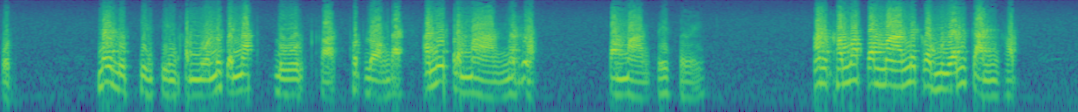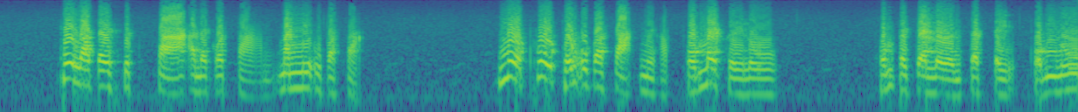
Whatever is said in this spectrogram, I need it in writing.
คน ไม่หลุดจริง ๆคำนวณไม่จะนักดูกัทดลองได้ อันนี้ประมาณนะครับ ประมาณเฉยๆ อันคำว่าประมาณไม่ก็เหมือนกันครับ ที่เราไปศึกษาอะไรก็ตาม มันมีอุปสรรค เมื่อพูดถึงอุปสรรคเนี่ยครับ ผมไม่เคยรู้ ผมไปเจริญสติ ผมรู้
